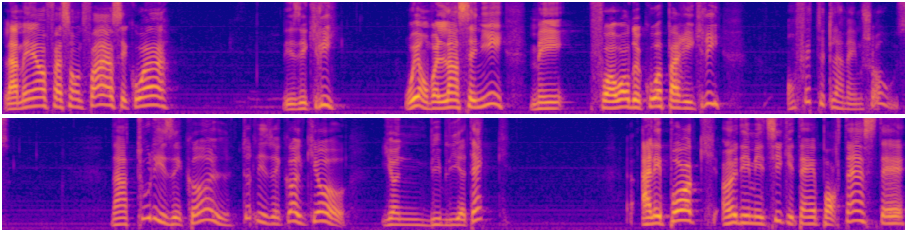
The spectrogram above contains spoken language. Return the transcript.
La meilleure façon de faire, c'est quoi? Les écrits. Oui, on va l'enseigner, mais il faut avoir de quoi par écrit. On fait toute la même chose. Dans toutes les écoles, toutes les écoles qu'il y a, il y a une bibliothèque. À l'époque, un des métiers qui était important, c'était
